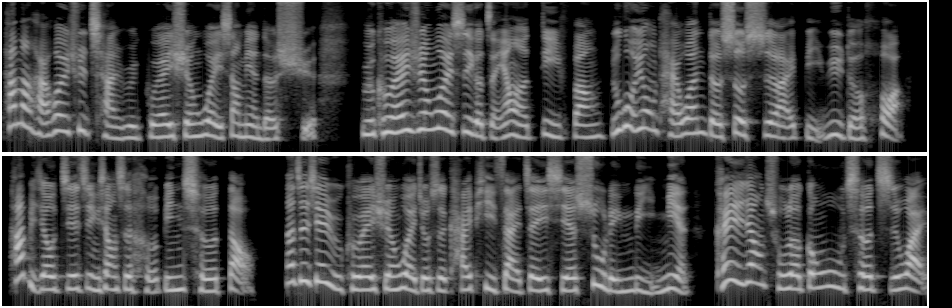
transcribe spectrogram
他们还会去铲 recreation way 上面的雪。recreation way 是一个怎样的地方？如果用台湾的设施来比喻的话，它比较接近像是河滨车道。那这些 recreation way 就是开辟在这一些树林里面。可以让除了公务车之外，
